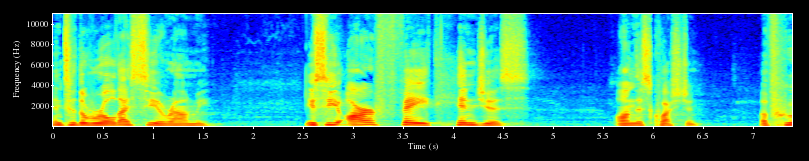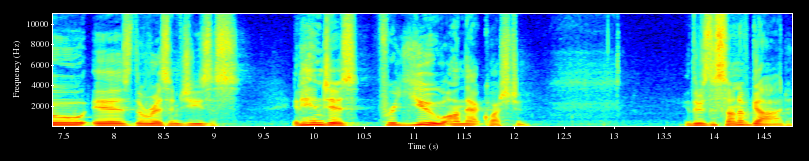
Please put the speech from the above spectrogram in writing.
and to the world I see around me. You see, our faith hinges on this question of who is the risen Jesus. It hinges for you on that question. There's the Son of God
